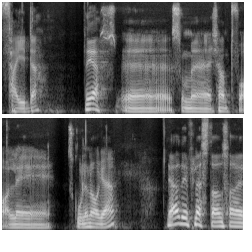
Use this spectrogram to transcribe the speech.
Feide, Ja. eh, som er kjent for alle i Skole-Norge. ja, de fleste av oss har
